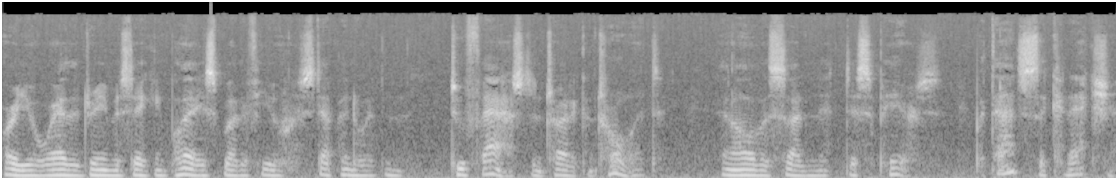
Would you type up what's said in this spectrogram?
where you're aware the dream is taking place, but if you step into it too fast and try to control it, then all of a sudden it disappears. But that's the connection.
